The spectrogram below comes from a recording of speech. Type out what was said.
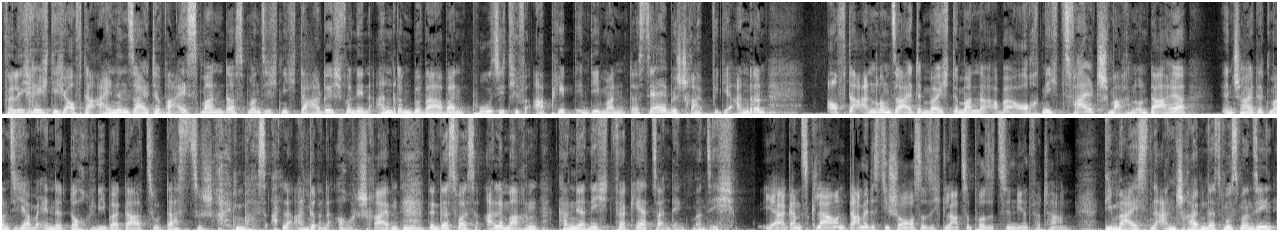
Völlig richtig. Auf der einen Seite weiß man, dass man sich nicht dadurch von den anderen Bewerbern positiv abhebt, indem man dasselbe schreibt wie die anderen. Auf der anderen Seite möchte man aber auch nichts falsch machen und daher entscheidet man sich am Ende doch lieber dazu, das zu schreiben, was alle anderen auch schreiben. Denn das, was alle machen, kann ja nicht verkehrt sein, denkt man sich. Ja, ganz klar. Und damit ist die Chance, sich klar zu positionieren, vertan. Die meisten Anschreiben, das muss man sehen,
